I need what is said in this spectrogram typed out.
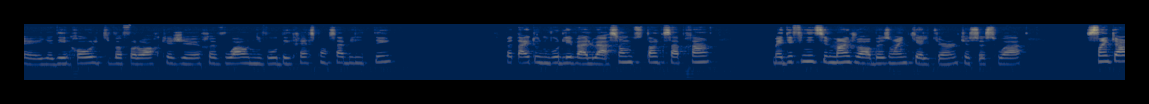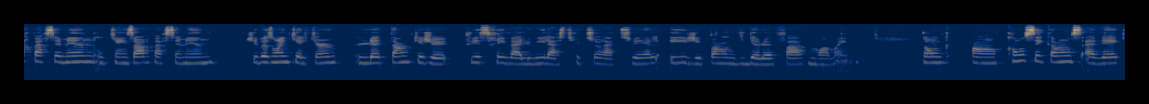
Euh, il y a des rôles qu'il va falloir que je revoie au niveau des responsabilités, peut-être au niveau de l'évaluation du temps que ça prend. Mais définitivement, je vais avoir besoin de quelqu'un, que ce soit 5 heures par semaine ou 15 heures par semaine. J'ai besoin de quelqu'un le temps que je puisse réévaluer la structure actuelle et j'ai pas envie de le faire moi-même. Donc, en conséquence avec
